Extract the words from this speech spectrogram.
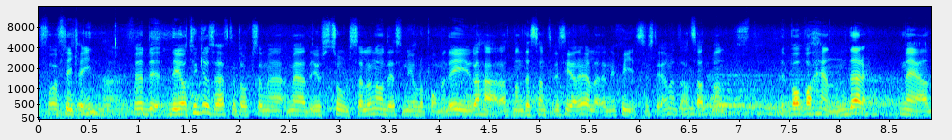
får jag flika in här? För det, det, jag tycker är så häftigt också med, med, just solcellerna och det som ni håller på med, det är ju det här att man decentraliserar hela energisystemet. Alltså att man, vad, vad händer med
